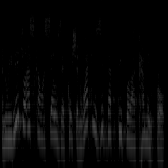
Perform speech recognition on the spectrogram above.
And we need to ask ourselves a question what is it that people are coming for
